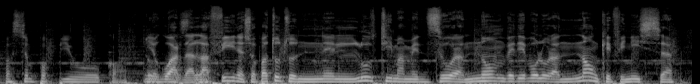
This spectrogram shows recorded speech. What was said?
fosse un po' più corto. Io guarda, alla fine, soprattutto nell'ultima mezz'ora, non vedevo l'ora non che finisse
